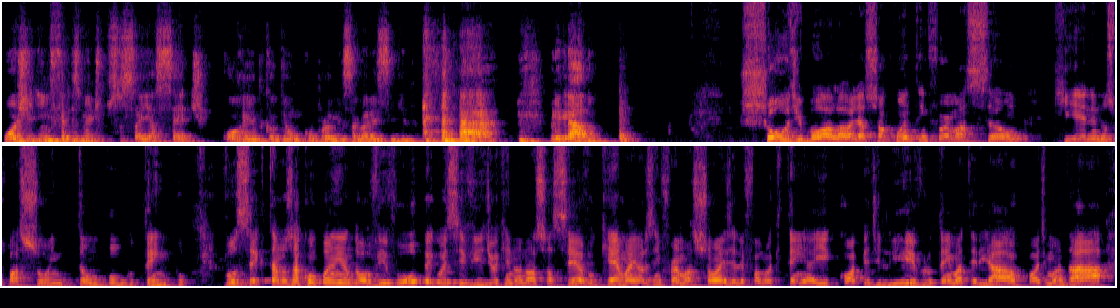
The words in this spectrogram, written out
Hoje, infelizmente, eu preciso sair às sete correndo, que eu tenho um compromisso agora em seguida. Obrigado. Show de bola! Olha só quanta informação que ele nos passou em tão pouco tempo. Você que está nos acompanhando ao vivo ou pegou esse vídeo aqui no nosso acervo, quer maiores informações, ele falou que tem aí cópia de livro, tem material, pode mandar,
